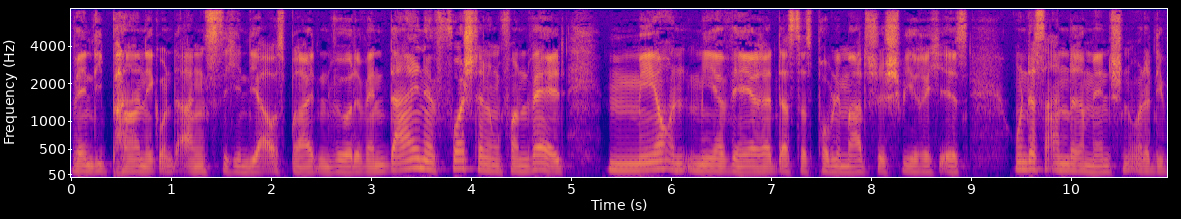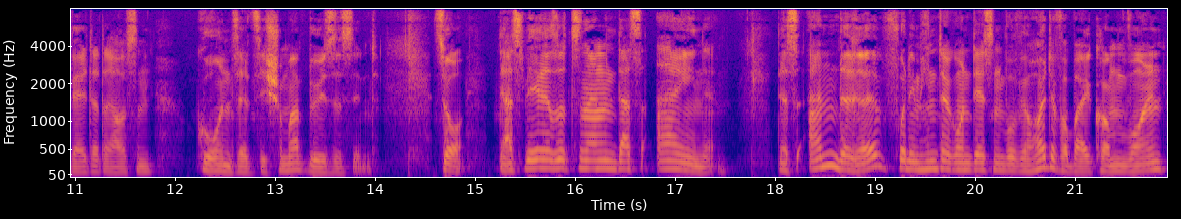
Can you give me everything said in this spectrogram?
wenn die Panik und Angst sich in dir ausbreiten würde, wenn deine Vorstellung von Welt mehr und mehr wäre, dass das Problematische schwierig ist und dass andere Menschen oder die Welt da draußen grundsätzlich schon mal böse sind. So, das wäre sozusagen das eine. Das andere, vor dem Hintergrund dessen, wo wir heute vorbeikommen wollen,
